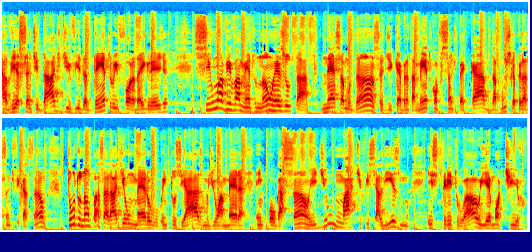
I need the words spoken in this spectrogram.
Havia santidade de vida dentro e fora da igreja se um avivamento não resultar nessa mudança de quebrantamento, confissão de pecado, da busca pela santificação, tudo não passará de um mero entusiasmo, de uma mera empolgação e de um artificialismo espiritual e emotivo.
